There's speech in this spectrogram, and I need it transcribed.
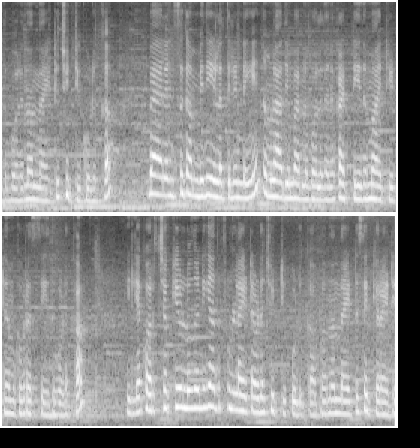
അതുപോലെ നന്നായിട്ട് ചുറ്റി കൊടുക്കുക. ബാലൻസ് കമ്പി നീളത്തിലുണ്ടെങ്കിൽ നമ്മൾ ആദ്യം പറഞ്ഞ പോലെ തന്നെ കട്ട് ചെയ്ത് മാറ്റിയിട്ട് നമുക്ക് പ്രസ് ചെയ്ത് കൊടുക്കാം. ഇല്ല കുറച്ചൊക്കെ ഉള്ളൂ എന്നുണ്ടെങ്കിൽ അത് ഫുള്ളായിട്ട് അവിടെ ചുറ്റി കൊടുക്കുക. അപ്പോൾ നന്നായിട്ട് സെക്യൂർ ആയിട്ട്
